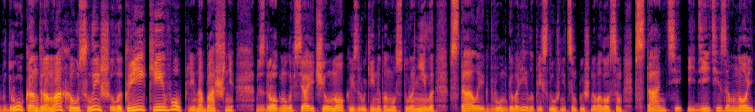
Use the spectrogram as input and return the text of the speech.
Вдруг Андромаха услышала крики и вопли на башне. Вздрогнула вся и челнок из руки на помост уронила, встала и к двум говорила прислужницам пышноволосым, «Встаньте, идите за мной,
